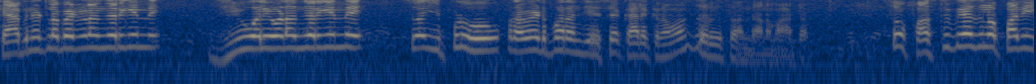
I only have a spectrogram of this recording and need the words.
క్యాబినెట్లో పెట్టడం జరిగింది. జీవోలు ఇవ్వడం జరిగింది. సో ఇప్పుడు ప్రైవేట్ పరం చేసే కార్యక్రమం జరుగుతుంది అన్నమాట సో ఫస్ట్ ఫేజ్లో పది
